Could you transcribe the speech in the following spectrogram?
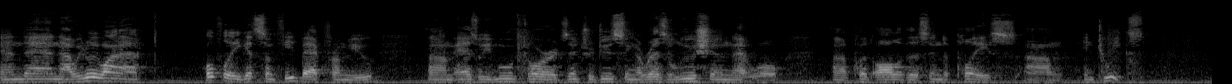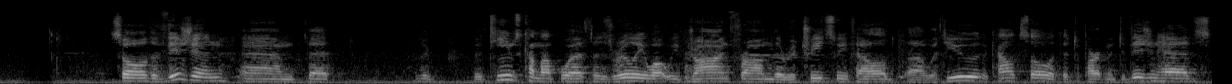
And then uh, we really want to hopefully get some feedback from you um, as we move towards introducing a resolution that will uh, put all of this into place um, in two weeks. So the vision um, that the the teams come up with is really what we've drawn from the retreats we've held uh, with you, the council, with the department division heads,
